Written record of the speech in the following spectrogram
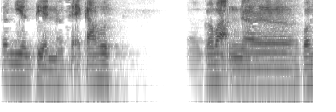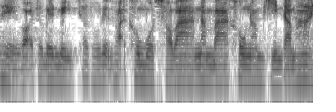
tất nhiên tiền nó sẽ cao hơn. Ờ, các bạn ờ, có thể gọi cho bên mình theo số điện thoại 0163 5305982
